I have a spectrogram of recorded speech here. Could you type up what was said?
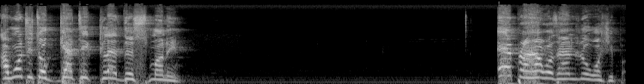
I want you to get it clear this morning. Abraham was an idol worshiper.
